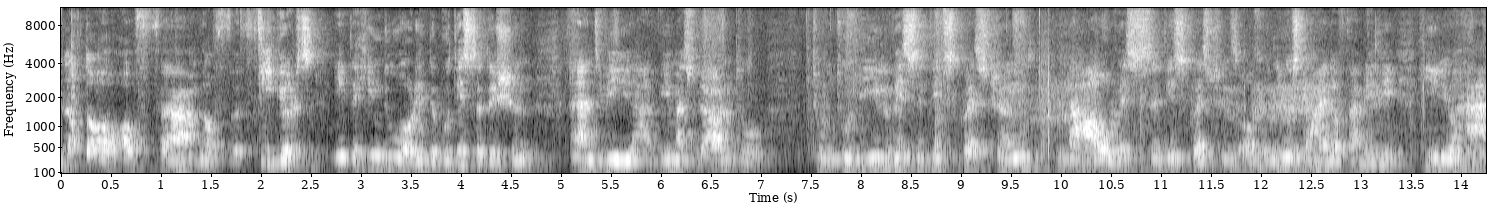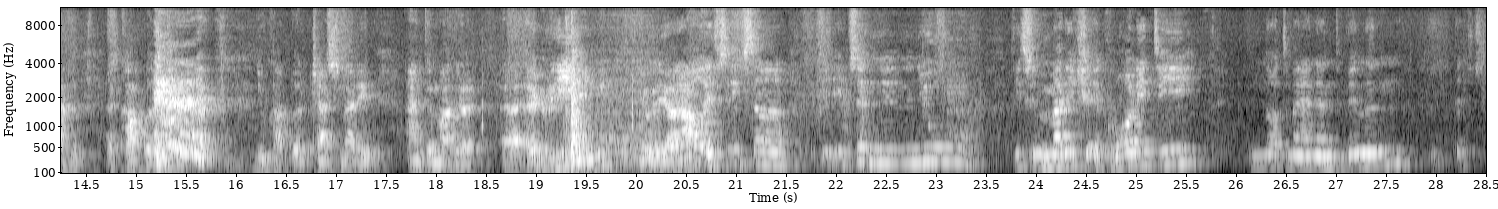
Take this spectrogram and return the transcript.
lot of, of, um, of, figures in the Hindu or in the Buddhist tradition, and we, uh, we must learn to, to, to deal with this question now, with these questions of a new style of family. Here you have a couple, new couple, just married, and the mother uh, agreeing. You, know, it's, it's, a, it's a new, it's marriage equality, not men and women. That's,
